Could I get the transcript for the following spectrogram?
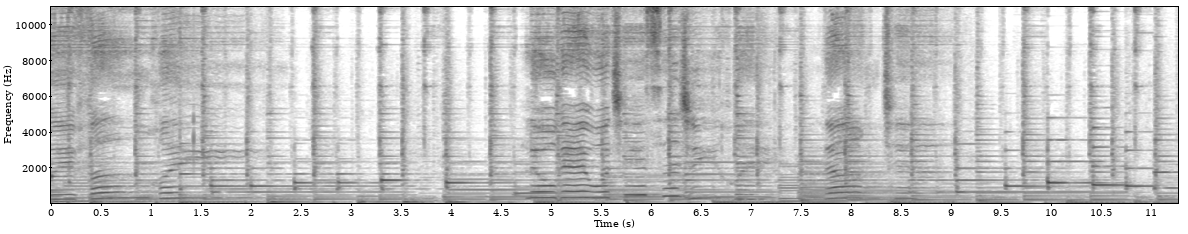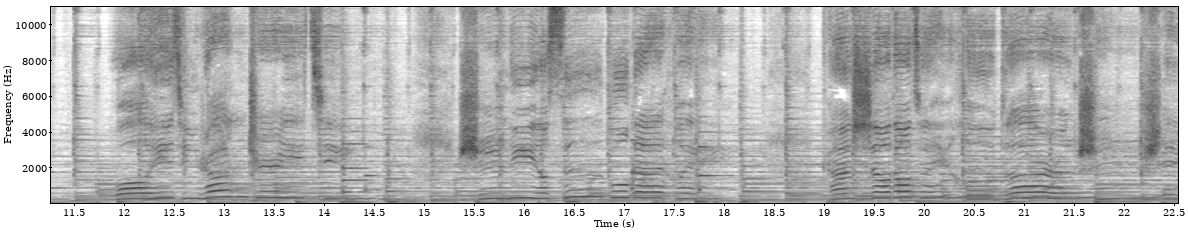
会反悔，留给我几次机会谅解。我已经仁至义尽，是你要死不改悔。看笑到最后的人是谁？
